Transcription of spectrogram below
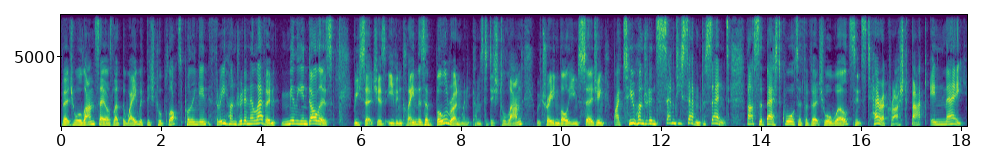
Virtual land sales led the way, with digital plots pulling in $311 million. Researchers even claim there's a bull run when it comes to digital land, with trading volumes surging by 277 7%. That's the best quarter for Virtual World since Terra crashed back in May.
